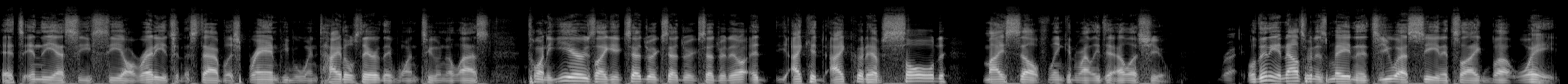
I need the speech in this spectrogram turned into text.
It's in the SEC already. It's an established brand. People win titles there. They've won two in the last 20 years, like et cetera, et cetera, et cetera. It, I could I could have sold myself Lincoln Riley to LSU. Right. Well, then the announcement is made, and it's USC, and it's like, but wait,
